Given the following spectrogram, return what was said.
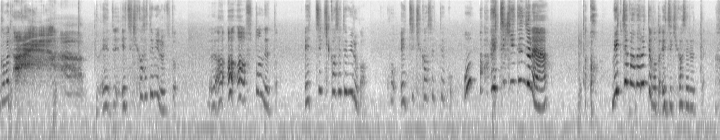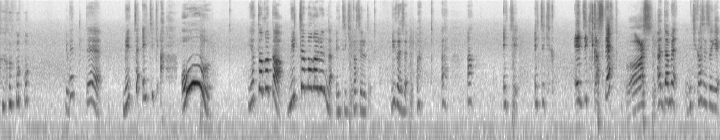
頑張って、あーえ、でエッジ聞かせてみる？ちょっと。あ、あ、あ、吹っ飛んでった。エッジ聞かせてみるが。こエッジ聞かせて、こお？あ、エッジ聞いてんじゃね？めっちゃ曲がるってこと？エッジ聞かせるって。えって、めっちゃエッジ、あ、おーやったかっためっちゃ曲がるんだ。エッジ聞かせると。理解して。ああ、エッチ、エッチ聞か、エッチ聞かせてよしあ、ダメ。聞かせすぎ。聞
